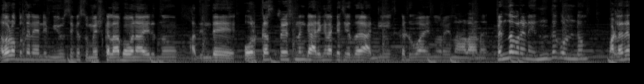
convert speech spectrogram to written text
അതോടൊപ്പം തന്നെ എന്റെ മ്യൂസിക് സുമേഷ് കലാഭവനായിരുന്നു. അതിന്റെ ഓർക്കസ്ട്രേഷനും കാര്യങ്ങളൊക്കെ ചെയ്ത് അനിൽ കടുവ എന്ന് പറയുന്ന ആളാണ്. ഇപ്പൊ എന്താ പറയണേ? എന്തുകൊണ്ടും വളരെ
